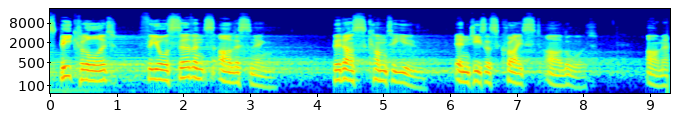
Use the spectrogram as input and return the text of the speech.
Speak, Lord, for your servants are listening. Bid us come to you in Jesus Christ our Lord. Amen.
